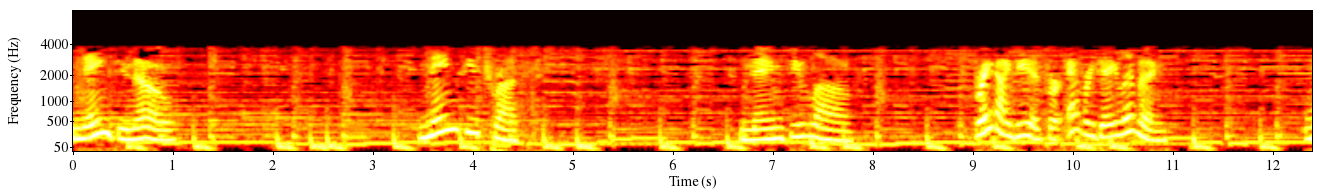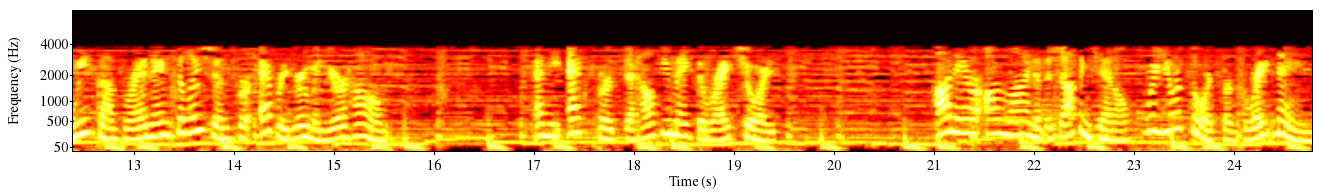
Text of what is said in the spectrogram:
Names you know. Names you trust. Names you love. Great ideas for everyday living. We've got brand name solutions for every room in your home and the experts to help you make the right choice. On air online at the Shopping Channel, we're your source for great names.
